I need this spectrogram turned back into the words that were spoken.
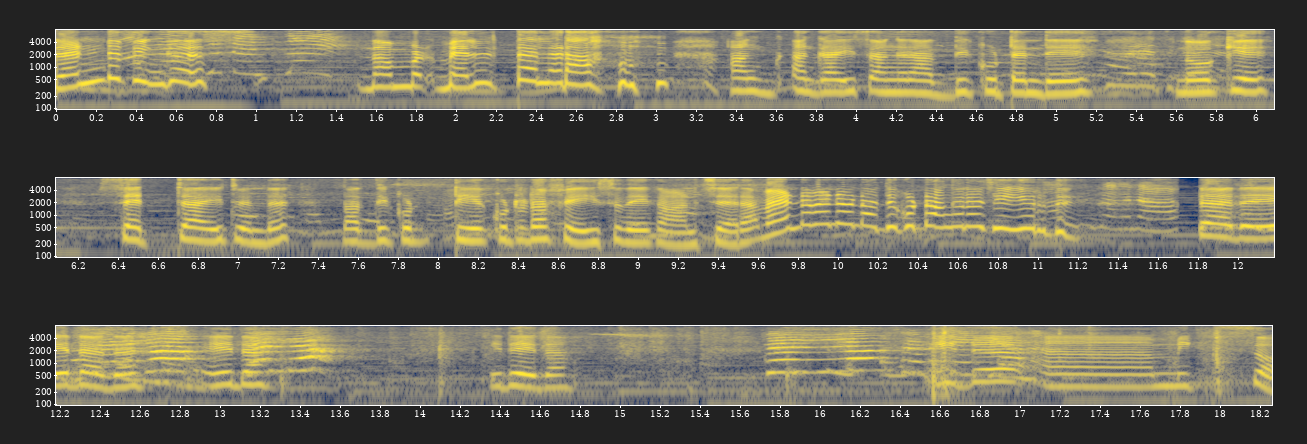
രണ്ട് ഫിംഗേഴ്സ് നമ്മൾ മെൽട്ടല്ലടാ. ഗൈസ് അങ്ങനെ അദ്ദിക്കുട്ടന്റെ നോക്കിയേ. സെറ്റ് ആയിട്ടുണ്ട് കുട്ടിയുടെ ഫേസ് ഇതേ കാണിച്ചു തരാം. വേണ്ട വേണ്ട വേണ്ട അദ്ദിക്കുട്ട അങ്ങനെ ചെയ്യരുത്. അതെ ഏതാ ഏതാ ഇതേതാ ഇത് മിക്സോ?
